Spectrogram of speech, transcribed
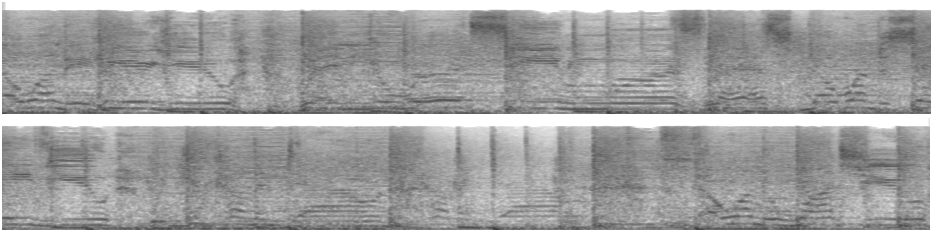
no one to hear you when your words seem worthless. No one to save you when you're coming down. No one to want you.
